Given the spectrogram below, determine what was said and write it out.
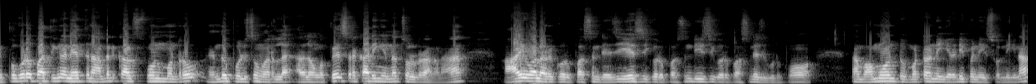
இப்போ கூட பார்த்தீங்கன்னா நேற்று நான் ஹண்ட்ரட் கால்ஸ் ஃபோன் பண்ணுறோம் எந்த போலீஸும் வரல. அதில் அவங்க பேச ரெக்கார்டிங் என்ன சொல்கிறாங்கன்னா ஆய்வாளருக்கு ஒரு பர்சன்டேஜ் ஏசிக்கு ஒரு பர்சன்ட் டிசிக்கு ஒரு பர்சன்டேஜ் கொடுப்போம். நம்ம அமௌண்ட்டு மட்டும் நீங்கள் ரெடி பண்ணி சொன்னீங்கன்னா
